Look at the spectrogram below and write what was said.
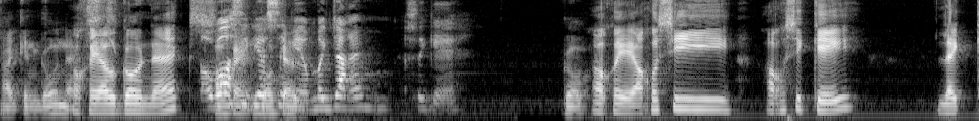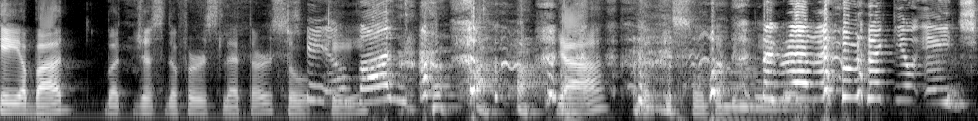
I can go next. Okay, I'll go next. Oh, well, Okay, sige, go, sige. Kel. Mag-jack Sige. Go. Okay, ako si ako si K, like K Abad, but just the first letter. So K. abad! Yeah. That is so Nagre-reflect yung age.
